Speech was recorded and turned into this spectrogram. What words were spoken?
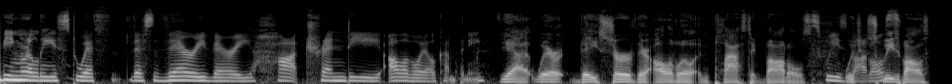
being released with this very very hot trendy olive oil company. Yeah, where they serve their olive oil in plastic bottles, Squeeze which, bottles. squeeze bottles,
